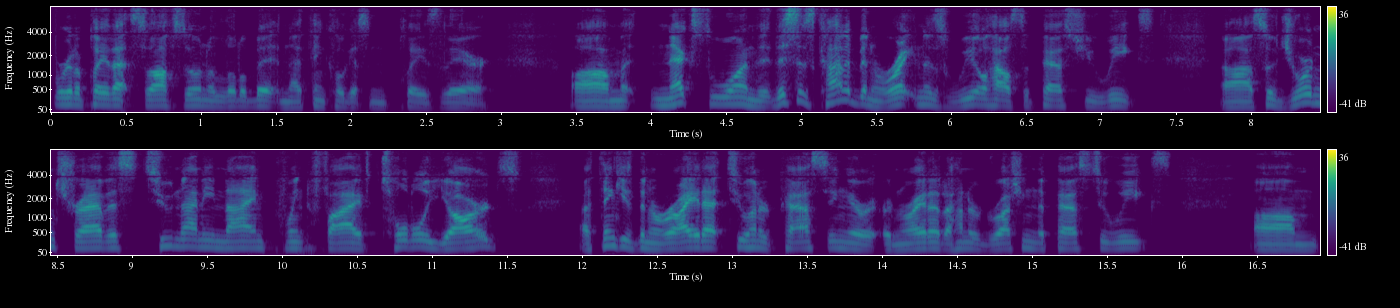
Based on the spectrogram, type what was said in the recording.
we're gonna play that soft zone a little bit, and I think he'll get some plays there. Um, next one, this has kind of been right in his wheelhouse the past few weeks. Uh, so Jordan Travis, 299.5 total yards. I think he's been right at 200 passing or and right at 100 rushing the past two weeks. Um,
